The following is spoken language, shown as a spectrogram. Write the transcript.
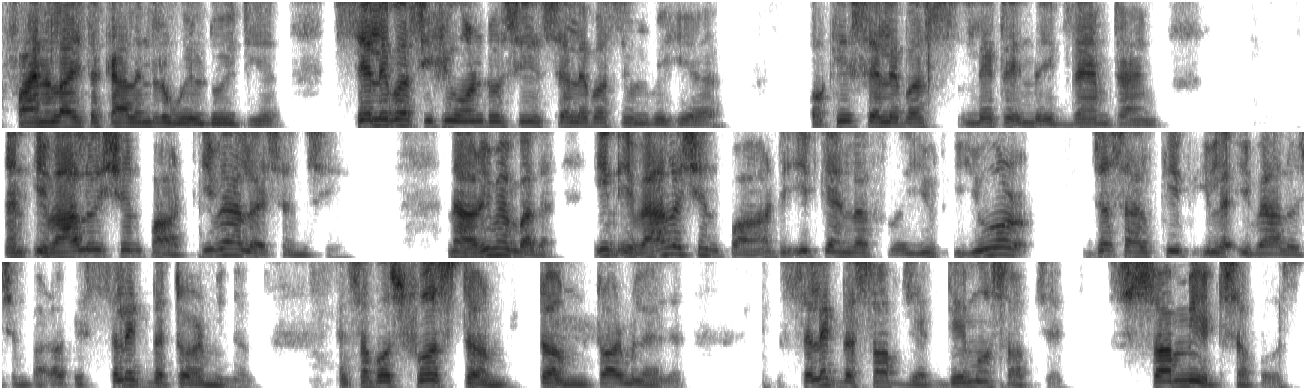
finalize the calendar, we'll do it here. Syllabus, if you want to see syllabus, will be here. Okay, syllabus later in the exam time. And evaluation part, evaluation see. Now remember that in evaluation part, it can have you your just I'll keep evaluation part. Okay, select the terminal. And suppose first term, term, terminal, select the subject, demo subject, submit suppose.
